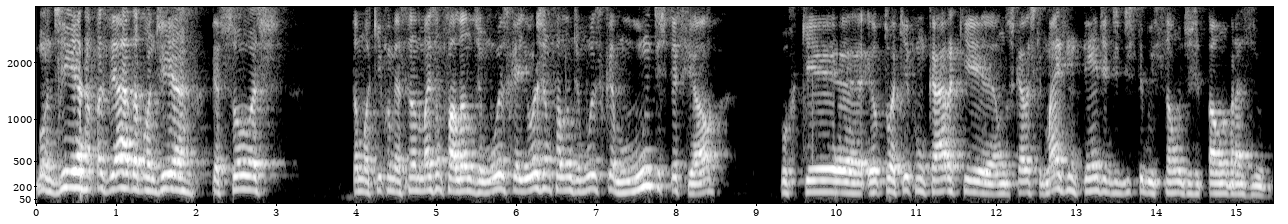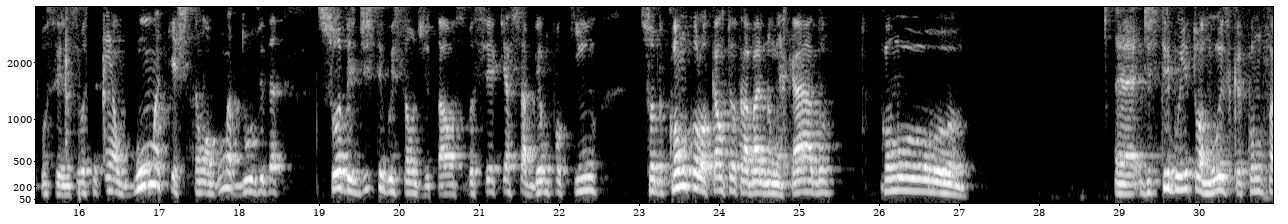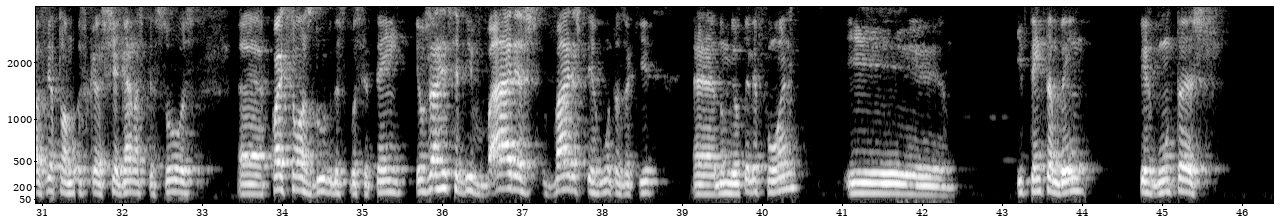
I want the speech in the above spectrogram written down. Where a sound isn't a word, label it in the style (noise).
Bom dia, rapaziada. Bom dia, pessoas. Estamos aqui começando mais um Falando de Música e hoje é um Falando de Música muito especial, porque eu estou aqui com um cara que é um dos caras que mais entende de distribuição digital no Brasil. Ou seja, se você tem alguma questão, alguma dúvida sobre distribuição digital, se você quer saber um pouquinho sobre como colocar o teu trabalho no mercado, como é, distribuir tua música, como fazer a tua música chegar nas pessoas, é, quais são as dúvidas que você tem. Eu já recebi várias, várias perguntas aqui é, no meu telefone e, e tem também perguntas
